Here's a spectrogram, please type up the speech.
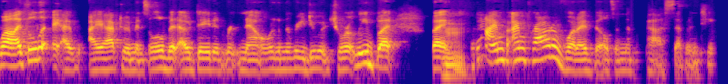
well it's a little I, I, have to admit it's a little bit outdated now we're going to redo it shortly but but mm. yeah, I'm, I'm proud of what i've built in the past 17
